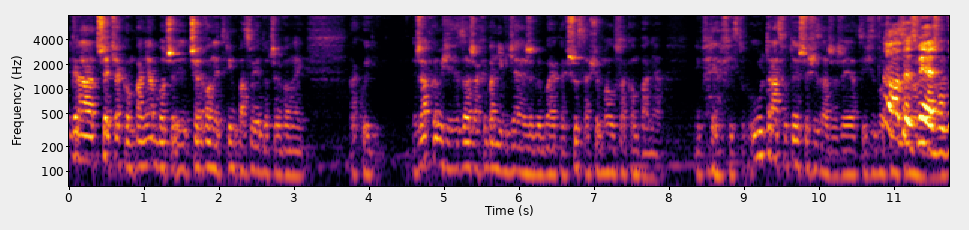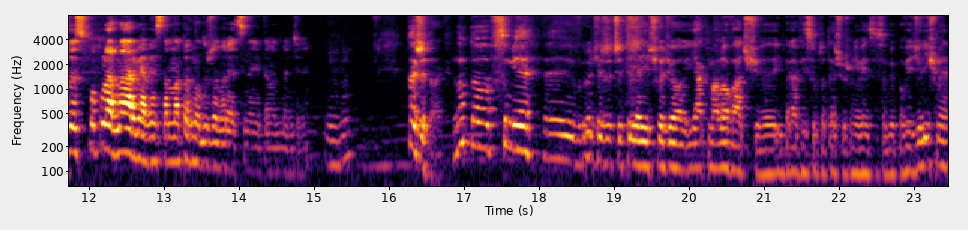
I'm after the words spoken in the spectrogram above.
gra trzecia kompania, bo cze- czerwony trim pasuje do czerwonej akwili. Rzadko mi się zdarza, chyba nie widziałem, żeby była jakaś szósta, siódma, ósma kompania imperialistów. U Ultrasów to jeszcze się zdarza, że jacyś zboczeni. No to jest, wiesz, no to jest popularna armia, więc tam na pewno dużo wariacji na jej temat będzie. nie? Także tak, no to w sumie y, w gruncie rzeczy tyle, jeśli chodzi o jak malować y, Imperialistów, to też już mniej więcej sobie powiedzieliśmy,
